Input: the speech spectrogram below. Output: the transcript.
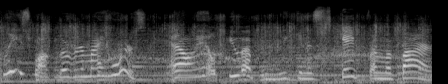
please walk over to my horse, and I'll help you up and we can escape from the fire.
